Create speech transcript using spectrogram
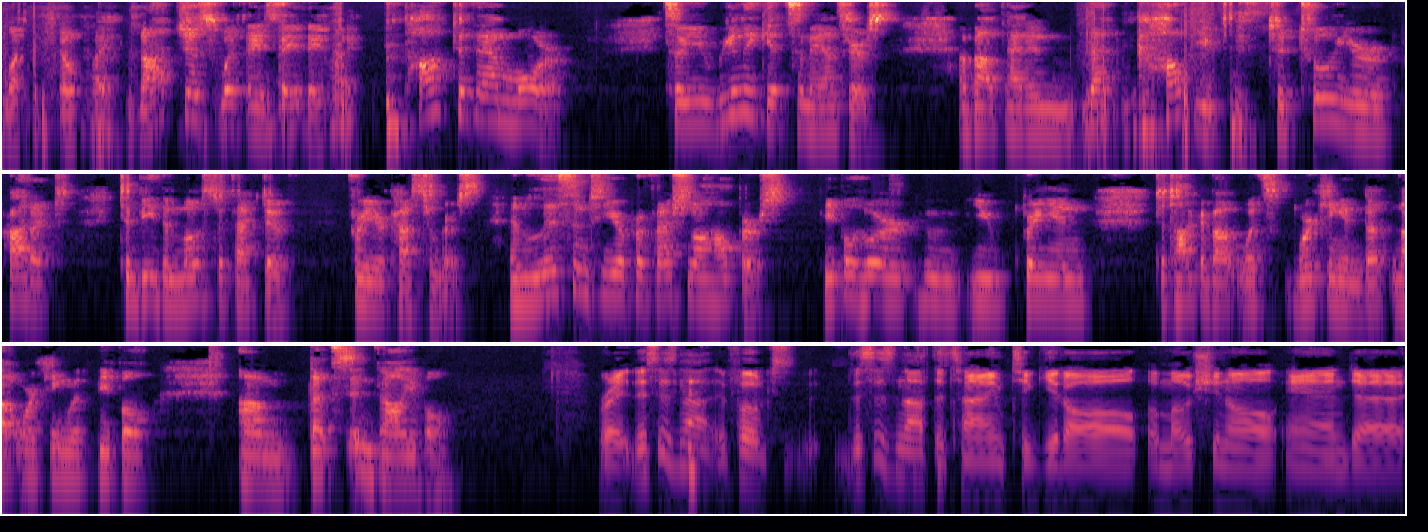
like don't like, not just what they say they like. Talk to them more. So you really get some answers about that, and that help you to, to tool your product to be the most effective for your customers. And listen to your professional helpers, people who are who you bring in to talk about what's working and not working with people. Um, that's invaluable. Right. This is not, folks. This is not the time to get all emotional and uh,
